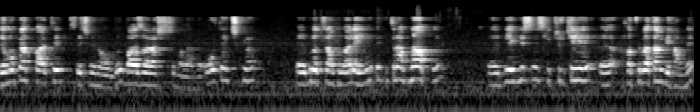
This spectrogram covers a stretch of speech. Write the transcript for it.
Demokrat Parti seçmeni olduğu bazı araştırmalarda ortaya çıkıyor. E, bu da Trump'ın aleyhine. Peki Trump ne yaptı? E, diyebilirsiniz ki Türkiye'yi e, hatırlatan bir hamle.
